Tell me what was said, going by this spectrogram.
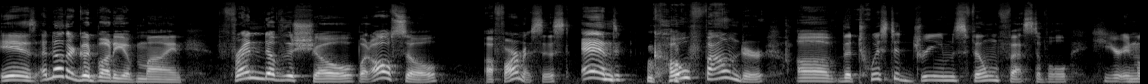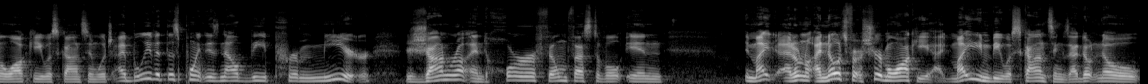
is another good buddy of mine, friend of the show, but also a pharmacist and co-founder of the Twisted Dreams Film Festival here in Milwaukee, Wisconsin, which I believe at this point is now the premier genre and horror film festival in it might I don't know I know it's for sure Milwaukee. It might even be Wisconsin 'cause I don't know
